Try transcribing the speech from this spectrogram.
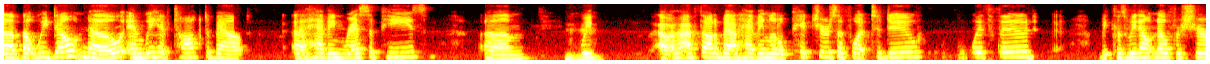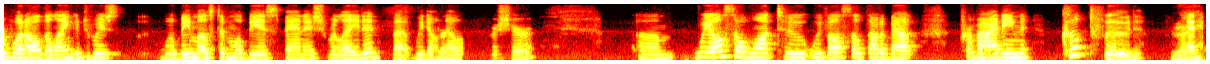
Uh, but we don't know, and we have talked about uh, having recipes. Um, mm-hmm. we, I've thought about having little pictures of what to do with food because we don't know for sure what all the languages will be. Most of them will be Spanish related, but we don't right. know for sure. Um, we also want to, we've also thought about providing cooked food right. and how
